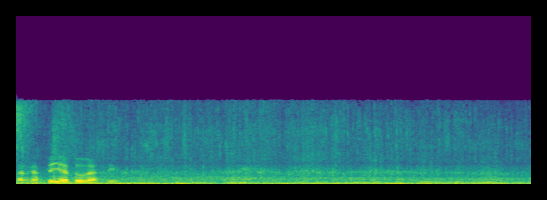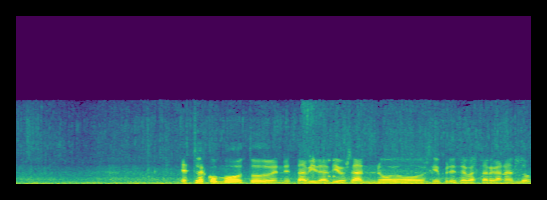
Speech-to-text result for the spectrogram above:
Las gasté ya todas, sí. Esto es como todo en esta vida, tío. O sea, no siempre se va a estar ganando.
